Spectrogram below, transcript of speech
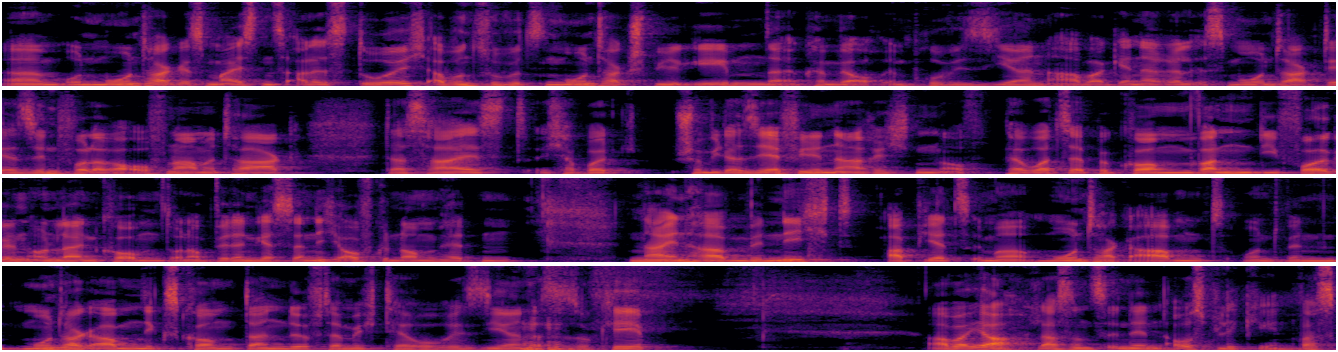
Ähm, und Montag ist meistens alles durch. Ab und zu wird es ein Montagsspiel geben, da können wir auch improvisieren, aber generell ist Montag der sinnvollere Aufnahmetag. Das heißt, ich habe heute schon wieder sehr viele Nachrichten auf, per WhatsApp bekommen, wann die Folge online kommt und ob wir denn gestern nicht aufgenommen hätten. Nein, haben wir nicht. Ab jetzt immer Montagabend und wenn Montagabend nichts kommt, dann dürft ihr mich terrorisieren, das ist okay. Aber ja, lass uns in den Ausblick gehen. Was,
